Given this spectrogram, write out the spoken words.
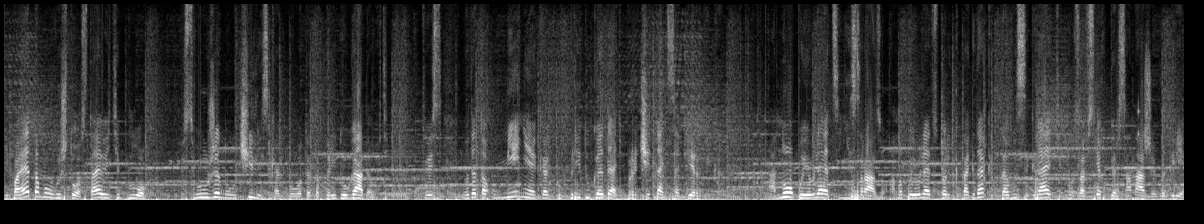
и поэтому вы что, ставите блок. То есть вы уже научились как бы вот это предугадывать. То есть вот это умение как бы предугадать, прочитать соперника, оно появляется не сразу. Оно появляется только тогда, когда вы сыграете ну, за всех персонажей в игре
